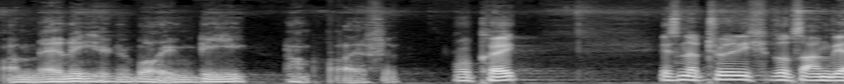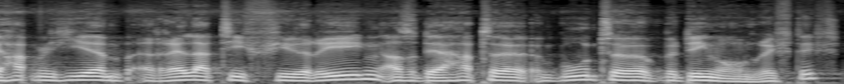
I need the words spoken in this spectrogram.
allmählich über in die Abreife. Okay. Ist natürlich sozusagen, wir hatten hier relativ viel Regen, also der hatte gute Bedingungen, richtig?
